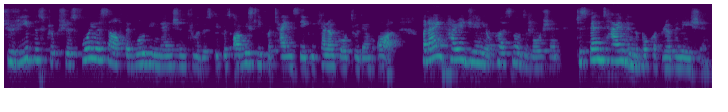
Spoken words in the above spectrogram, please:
to read the scriptures for yourself that will be mentioned through this, because obviously, for time's sake, we cannot go through them all. But I encourage you in your personal devotion to spend time in the book of Revelation,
